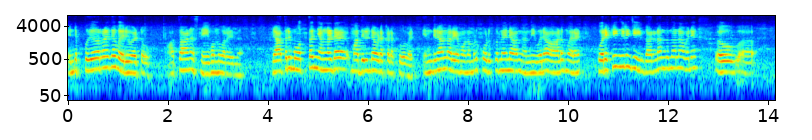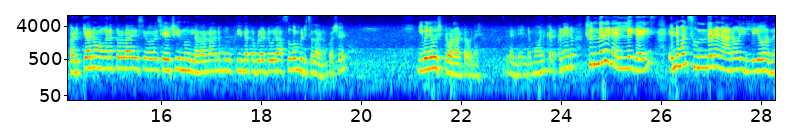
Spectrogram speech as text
എന്റെ പിറകെ വരും കേട്ടോ. അതാണ് സ്നേഹം എന്ന് പറയുന്നത്. രാത്രി മൊത്തം ഞങ്ങളുടെ മതിലിന്റെ അവിടെ കിടക്കും അവൻ. എന്തിനാണെന്നറിയാമോ? നമ്മൾ കൊടുക്കുന്നതിന്റെ ആ നന്ദി. ഒരാളും വരാൻ കുരക്കെങ്കിലും ചെയ്യും. കാരണം എന്തെന്ന് പറഞ്ഞാൽ അവന് കടിക്കാനോ അങ്ങനത്തുള്ള ശേഷിയൊന്നും ശേഷിയൊന്നുമില്ല. കാരണം അവന്റെ മൂക്കിൽ നിന്നൊക്കെ ബ്ലഡ് ഒരു അസുഖം പിടിച്ചതാണ്. പക്ഷേ ഇവനും ഇഷ്ടമാണ് കേട്ടോ അവനെ. കണ്ടേ എന്റെ മോൻ കിടക്കണേ. എന്റെ സുന്ദരനല്ലേ ഗൈസ്? എന്റെ മോൻ സുന്ദരനാണോ ഇല്ലയോ എന്ന്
